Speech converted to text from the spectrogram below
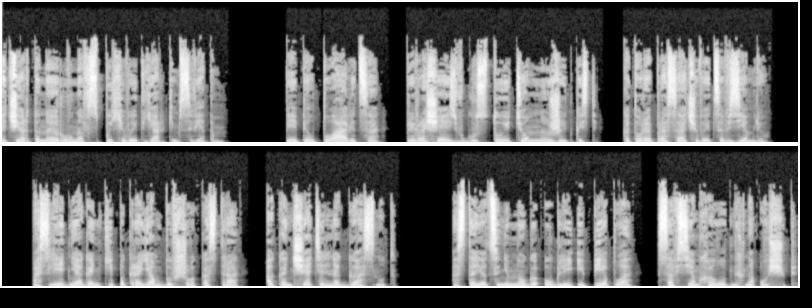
начертанная руна вспыхивает ярким светом. Пепел плавится, превращаясь в густую темную жидкость, которая просачивается в землю. Последние огоньки по краям бывшего костра окончательно гаснут. Остается немного углей и пепла, совсем холодных на ощупь.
